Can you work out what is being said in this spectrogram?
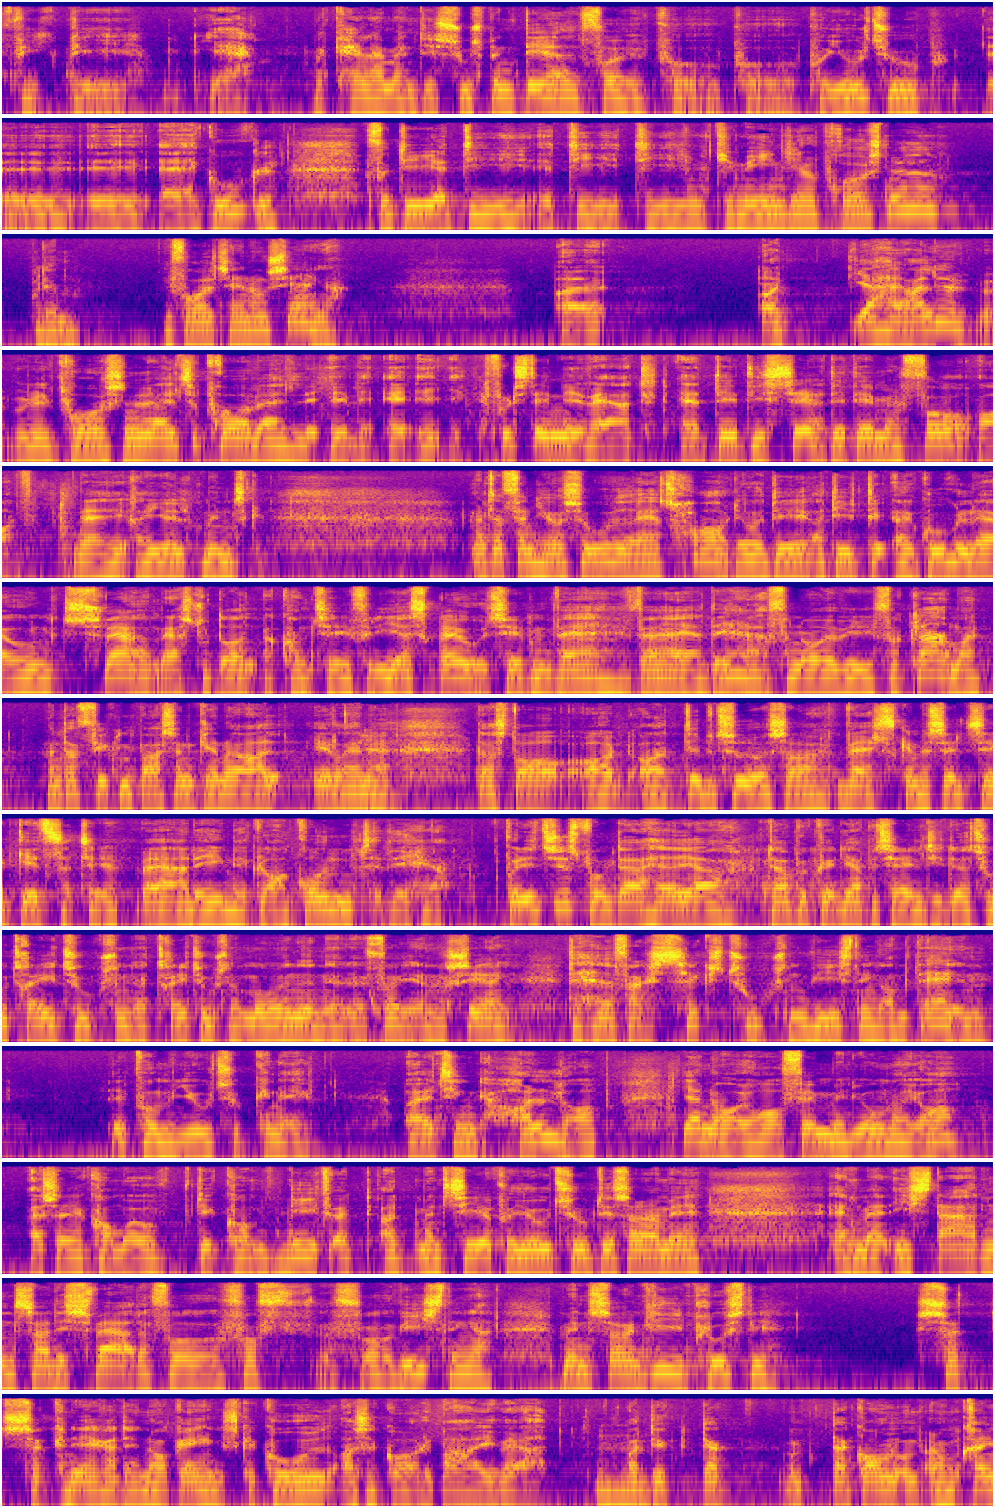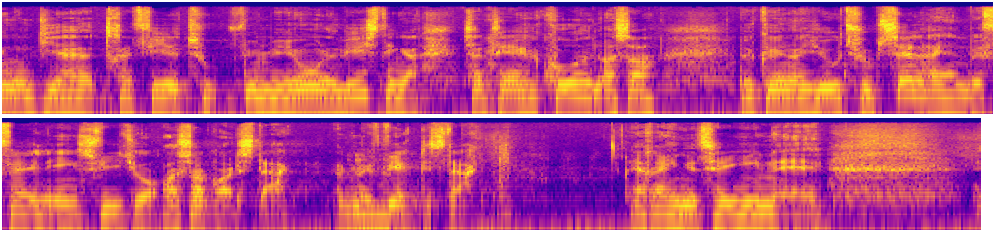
fik blev, ja, hvad kalder man det, suspenderet for, på, på, på YouTube øh, øh, af Google, fordi at de, de, de, de mente, at jeg ville prøve at snyde dem i forhold til annonceringer. Og, og jeg har aldrig vil prøve at snyde. Jeg har altid prøvet at være et, lidt- fuldstændig værd. At det, de ser, det er det, man får, og være reelt menneske. Men der fandt jeg jo så ud af, at jeg tror, det var det. Og de, de, og Google er jo en svær mastodont at komme til, fordi jeg skrev til dem, hvad, hvad er det her for noget, vil I forklare mig? Men der fik man bare sådan generelt et eller andet, ja. der står, og, og det betyder så, hvad skal man selv til at gætte sig til? Hvad er det egentlig, der er grunden til det her? På det tidspunkt, der havde jeg, der begyndte jeg at betale de der 2-3.000 3.000 om måneden for i annoncering. Der havde jeg faktisk 6.000 visninger om dagen øh, på min YouTube-kanal. Og jeg tænkte, hold op, jeg når jo over 5 millioner i år. Altså, jeg kommer jo, det kom lige, og- og man siger på YouTube, det er sådan noget med, at man i starten, så er det svært at få, få, få visninger, men så lige pludselig, så, så knækker den organiske kode, og så går det bare i vejret. Mm-hmm. Og det, der, der går omkring de her 3-4 millioner visninger, så knækker koden, og så begynder YouTube selv at anbefale ens video, og så går det stærkt. Det er virkelig stærkt. Jeg ringede til en, øh,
